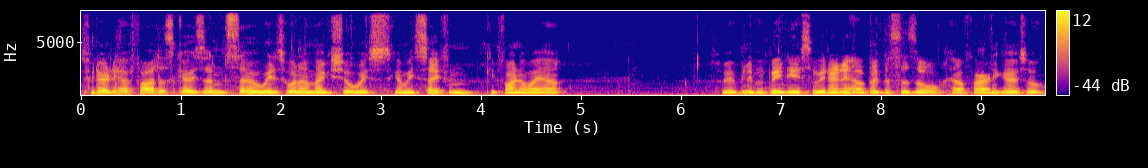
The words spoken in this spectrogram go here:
So we don't know how far this goes in, so we just want to make sure we're going to be safe and can find our way out. So we've never been here, so we don't know how big this is or how far it goes or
